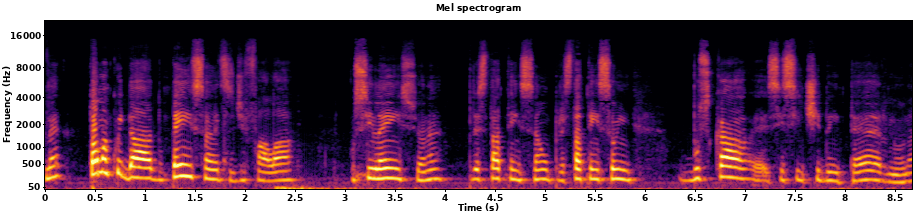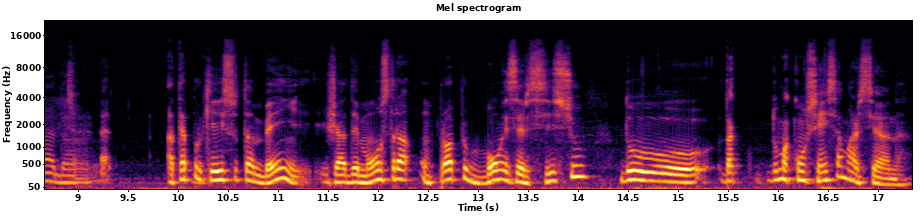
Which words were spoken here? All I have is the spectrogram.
né? Toma cuidado, pensa antes de falar. O silêncio, né? prestar atenção, prestar atenção em buscar esse sentido interno. Né? Da... Até porque isso também já demonstra um próprio bom exercício do, da, de uma consciência marciana.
